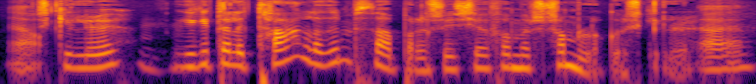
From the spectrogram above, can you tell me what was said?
Já. skilur Mhm. ég get alveg talað um það bara eins og ég sé að fá mér samloku skilur já, já,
